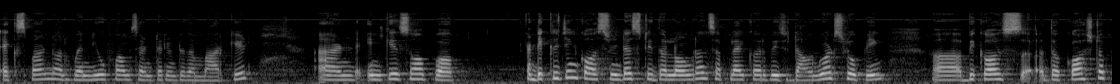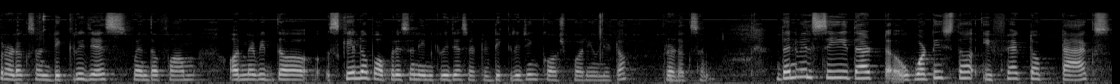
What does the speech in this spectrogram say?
expand or when new firms enter into the market. And in case of uh, decreasing cost industry, the long run supply curve is downward sloping uh, because the cost of production decreases when the firm or maybe the scale of operation increases at a decreasing cost per unit of production. Then we will see that uh, what is the effect of tax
